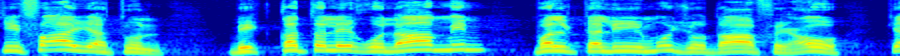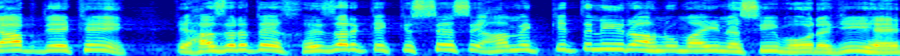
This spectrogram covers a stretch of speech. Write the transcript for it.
کفایتن بقتل غلام والکلیم یدافعو۔ کہ آپ دیکھیں کہ حضرت خضر کے قصے سے ہمیں کتنی رہنمائی نصیب ہو رہی ہے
